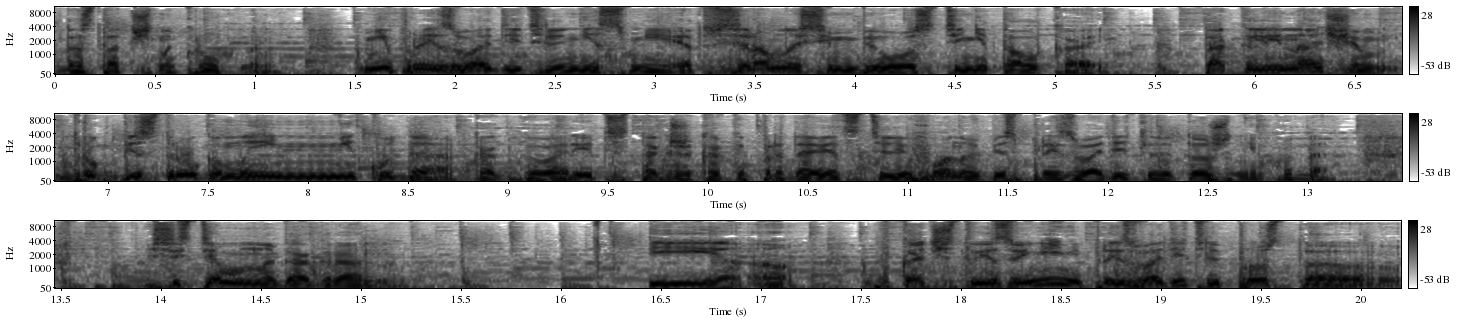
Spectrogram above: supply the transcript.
достаточно крупным. Ни производители, ни СМИ. Это все равно симбиоз, тяни толкай. Так или иначе, друг без друга мы никуда, как говорится. Так же, как и продавец телефонов без производителя тоже никуда. Система многогранна. И э, в качестве извинений производитель просто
